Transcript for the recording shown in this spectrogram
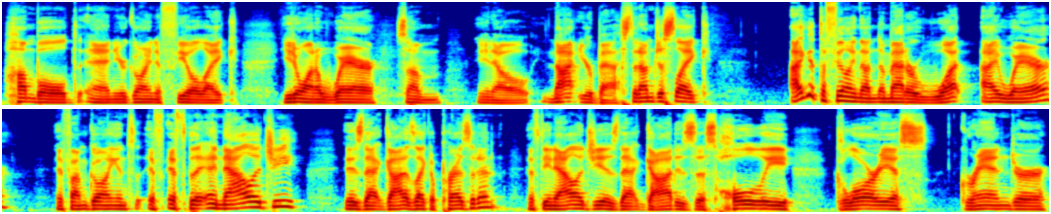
humbled and you're going to feel like you don't want to wear some, you know, not your best. And I'm just like, I get the feeling that no matter what I wear, if I'm going into if if the analogy is that God is like a president, if the analogy is that God is this holy, glorious, grander,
